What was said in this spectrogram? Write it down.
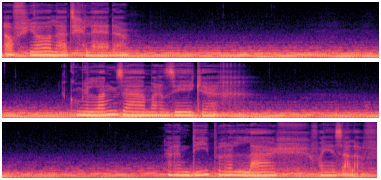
Af jou laat glijden, kom je langzaam maar zeker naar een diepere laag van jezelf.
